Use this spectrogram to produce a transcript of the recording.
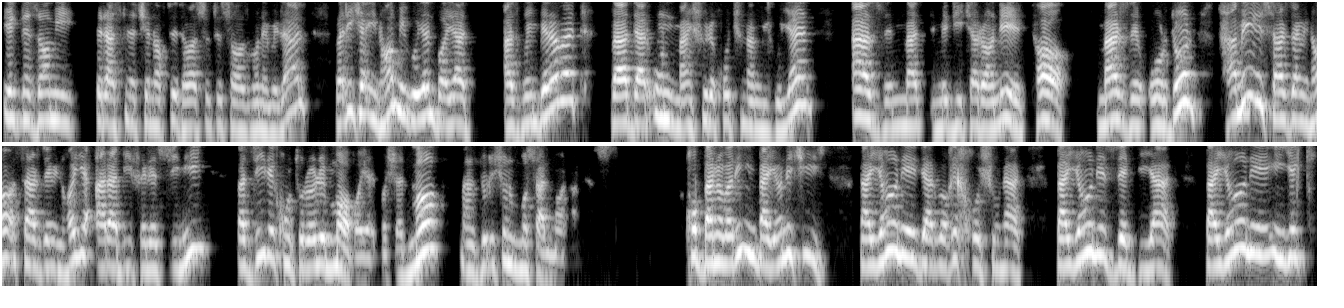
یک نظامی به رسمیت شناخته توسط سازمان ملل ولی که اینها می‌گویند باید از بین برود و در اون منشور خودشون هم می‌گویند از مدیترانه تا مرز اردن همه این سرزمین ها سرزمین های عربی فلسطینی و زیر کنترل ما باید باشد. ما منظورشون مسلمانان است خب بنابراین این بیان چیست؟ بیان در واقع خشونت بیان ضدیت بیان این یک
